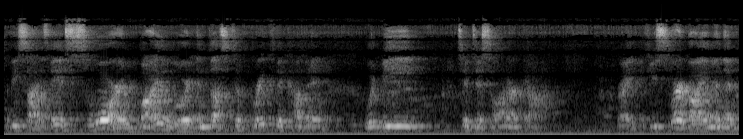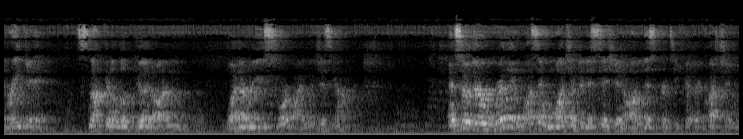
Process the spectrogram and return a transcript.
But besides, they had sworn by the Lord, and thus to break the covenant would be to dishonor God. Right? If you swear by Him and then break it, it's not going to look good on whatever you swore by, which is God. And so there really wasn't much of a decision on this particular question.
